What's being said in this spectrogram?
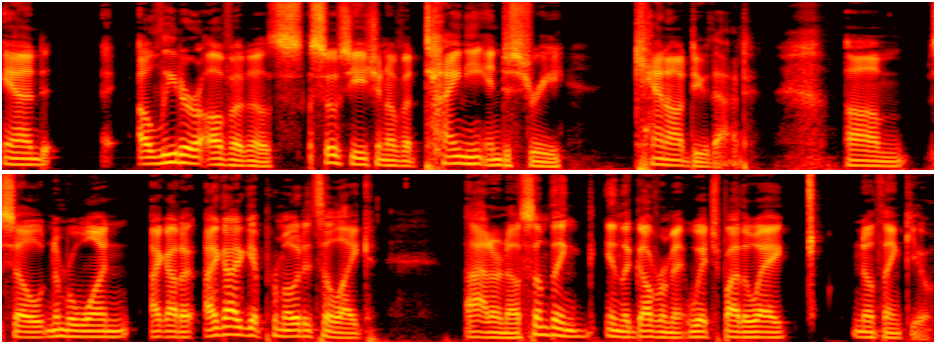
and a leader of an association of a tiny industry cannot do that. Um, so number one, I gotta I gotta get promoted to like I don't know something in the government. Which, by the way, no, thank you.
